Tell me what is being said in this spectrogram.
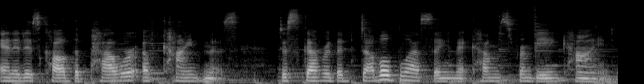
and it is called The Power of Kindness discover the double blessing that comes from being kind.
